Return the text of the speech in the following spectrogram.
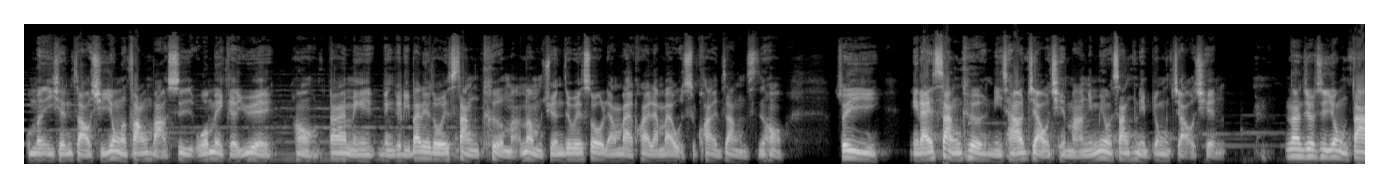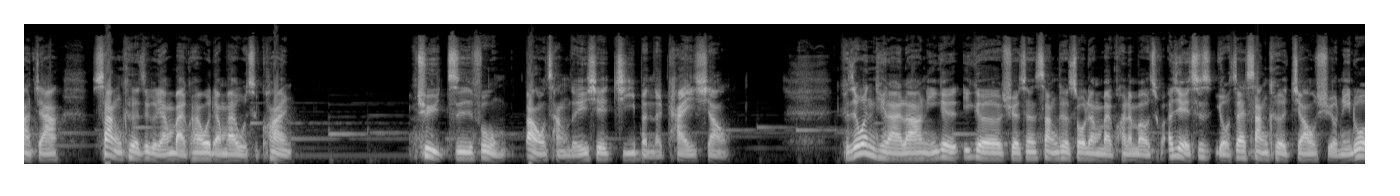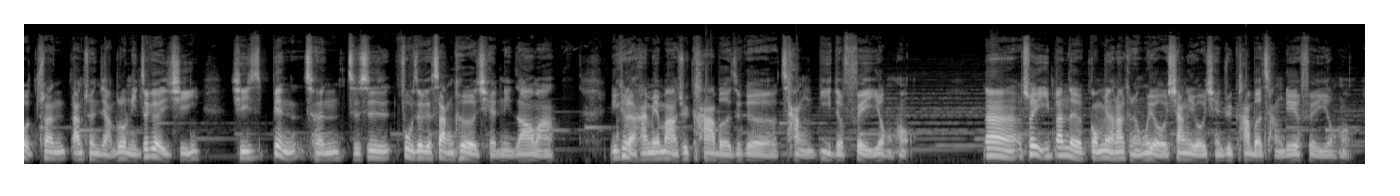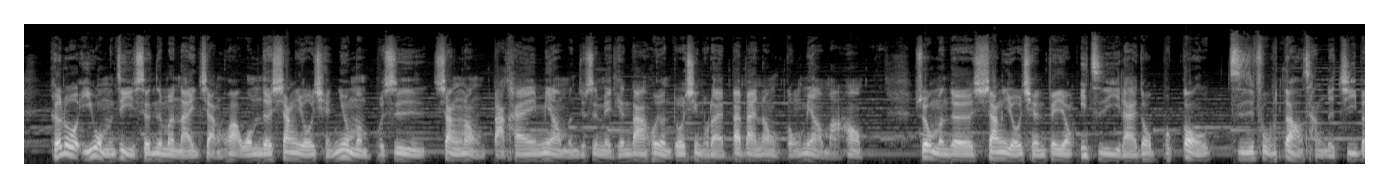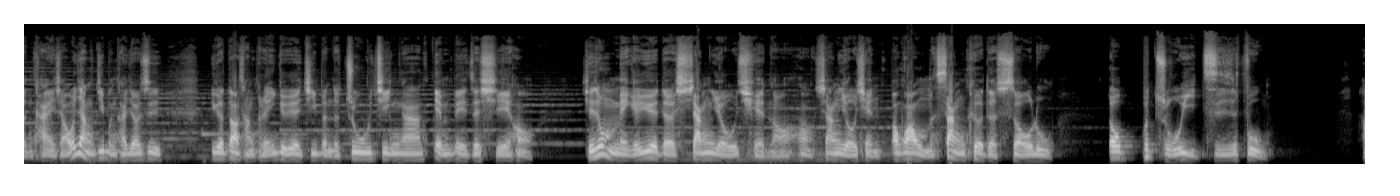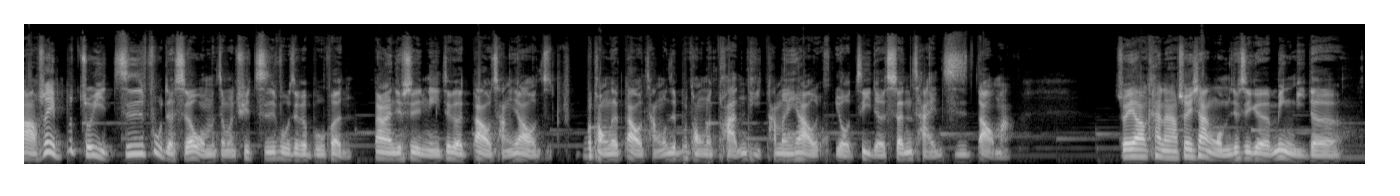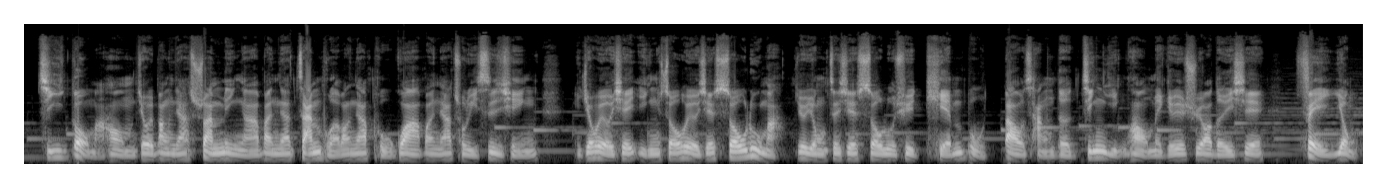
我们以前早期用的方法是，我每个月哦，大概每每个礼拜六都会上课嘛，那我们学生就会收两百块、两百五十块这样子哦。所以你来上课，你才要缴钱嘛，你没有上课，你不用缴钱，那就是用大家上课这个两百块或两百五十块去支付到场的一些基本的开销。可是问题来了，你一个一个学生上课收两百块、两百五十块，而且也是有在上课教学。你如果穿单纯讲，如果你这个已经其实变成只是付这个上课的钱，你知道吗？你可能还没办法去 cover 这个场地的费用吼。那所以一般的公庙，它可能会有香油钱去 cover 场地的费用吼。可如果以我们自己生子们来讲话，我们的香油钱，因为我们不是像那种打开庙门，就是每天大家会有很多信徒来拜拜那种公庙嘛吼。所以我们的香油钱费用一直以来都不够支付道场的基本开销。我讲基本开销是一个道场可能一个月基本的租金啊、电费这些哈。其实我们每个月的香油钱哦，哈，香油钱包括我们上课的收入都不足以支付。好，所以不足以支付的时候，我们怎么去支付这个部分？当然就是你这个道场要不同的道场或者不同的团体，他们要有自己的生财之道嘛。所以要看啊，所以像我们就是一个命理的机构嘛，哈，我们就会帮人家算命啊，帮人家占卜啊，帮人家卜卦，帮人家处理事情。你就会有一些营收，会有一些收入嘛，就用这些收入去填补道场的经营哈，每个月需要的一些费用。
